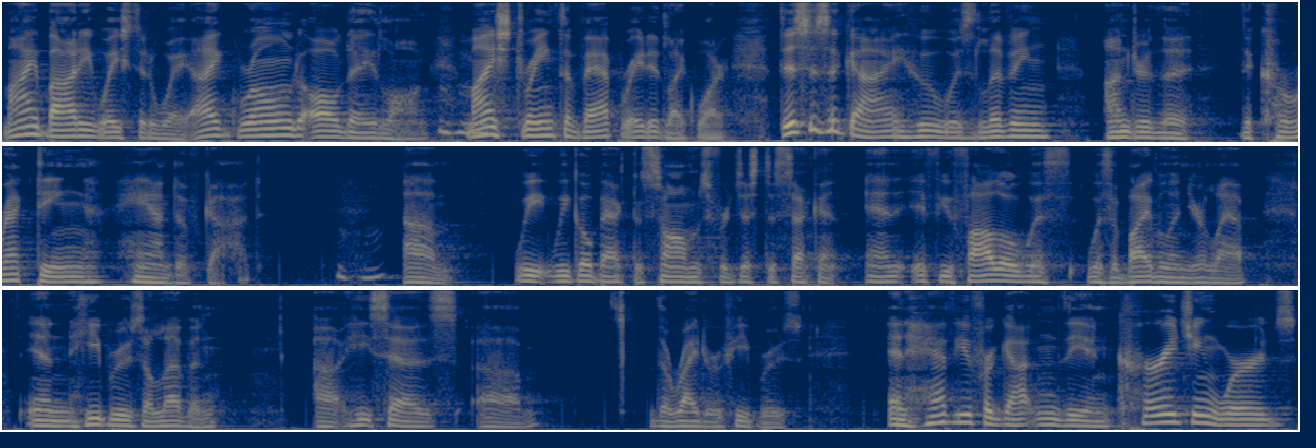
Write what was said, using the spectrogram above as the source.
My body wasted away. I groaned all day long. My strength evaporated like water. This is a guy who was living under the, the correcting hand of God um, we we go back to Psalms for just a second, and if you follow with with a Bible in your lap, in Hebrews 11, uh, he says, um, the writer of Hebrews, and have you forgotten the encouraging words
